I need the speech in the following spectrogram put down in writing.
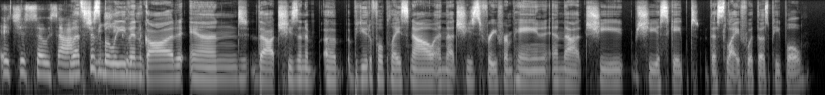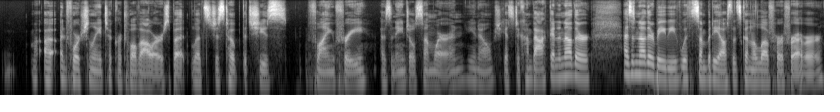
it's just so sad. Let's I just mean, believe in God and that she's in a, a beautiful place now, and that she's free from pain, and that she she escaped this life with those people. Uh, unfortunately, it took her twelve hours, but let's just hope that she's flying free as an angel somewhere, and you know she gets to come back and another as another baby with somebody else that's going to love her forever.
